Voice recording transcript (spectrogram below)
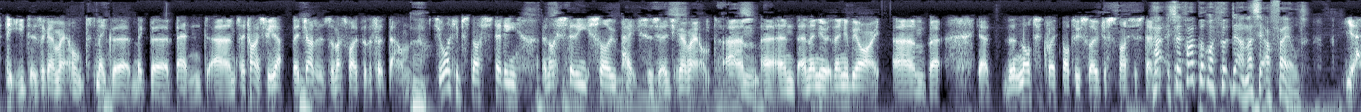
speed as they go around to make the make the bend. Um, so they try and speed up, they judders, and that's why they put the foot down. So you want to keep a nice steady, a nice steady, slow pace as, as you go around, um, uh, and and then you then you'll be all right. Um, but yeah, not too quick, not too slow, just nice and steady. Ha- so if I put my foot down, that's it. I failed. Yes.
